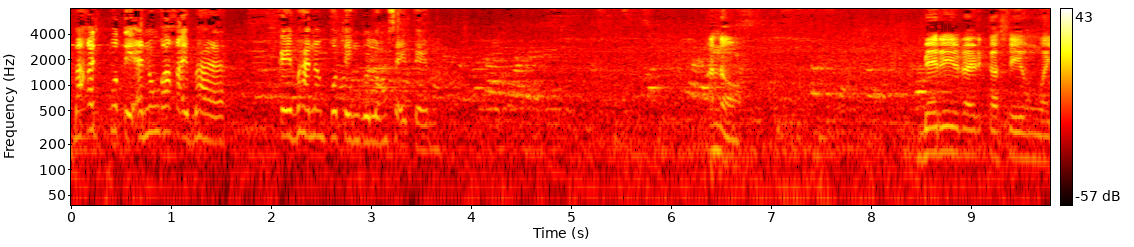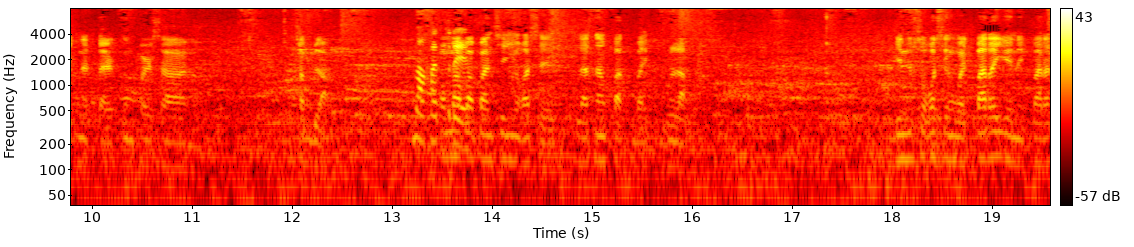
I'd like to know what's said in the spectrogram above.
Bakit puti? Anong kakaibahan, kakaibahan ng puting gulong sa itim? Ano? Very rare kasi yung white na tire compare sa ano, sa black. Bakit Kung red? mapapansin nyo kasi, lahat ng fat bike black. Ginusto ko yung white para unique, para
